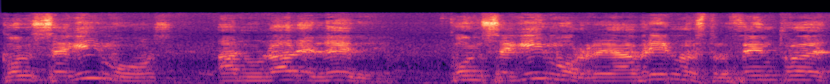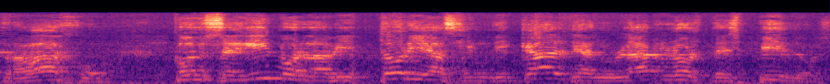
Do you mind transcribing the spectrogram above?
Conseguimos anular el ERE, conseguimos reabrir nuestro centro de trabajo, conseguimos la victoria sindical de anular los despidos,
